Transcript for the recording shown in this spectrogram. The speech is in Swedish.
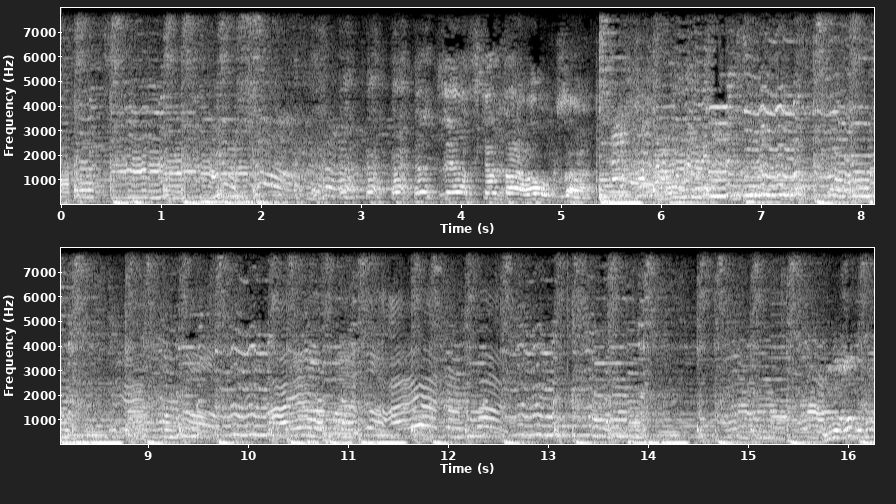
Jag ska ta också.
